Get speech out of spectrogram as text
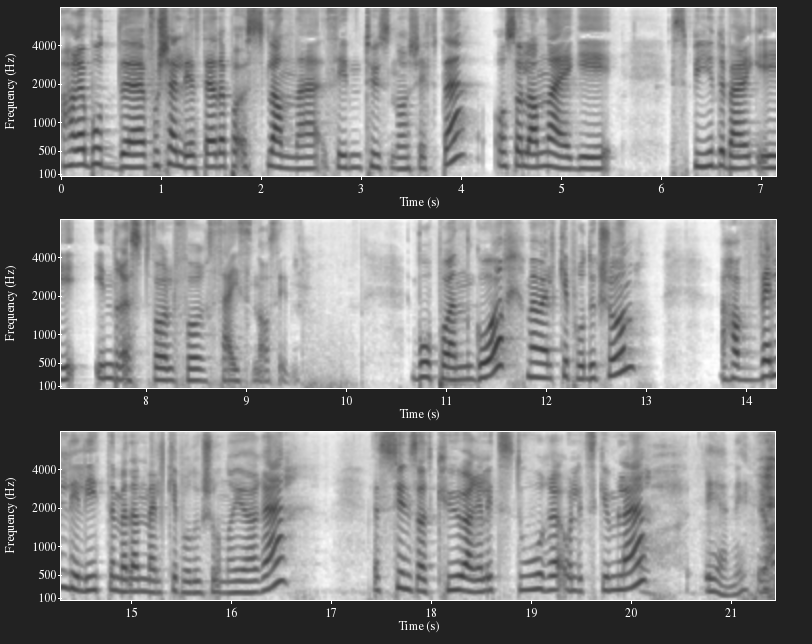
har jeg bodd eh, forskjellige steder på Østlandet siden tusenårsskiftet. Og så landa jeg i Spydeberg i Indre Østfold for 16 år siden. Jeg bor på en gård med melkeproduksjon. Jeg har veldig lite med den melkeproduksjonen å gjøre. Jeg syns at kuer er litt store og litt skumle. Enig. Ja.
